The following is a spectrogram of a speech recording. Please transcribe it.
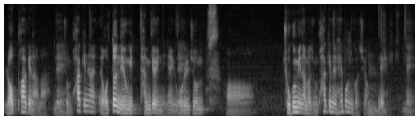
러프하게나마 네. 좀 확인할 어떤 내용이 담겨 있느냐 요거를 네. 좀 어, 조금이나마 좀 확인을 해본 거죠. 음. 네. 네.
